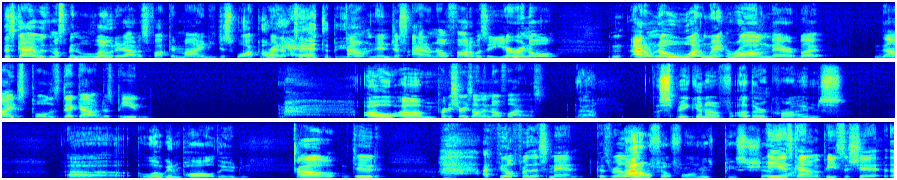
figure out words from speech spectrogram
this guy was must have been loaded out of his fucking mind. He just walked Oh, right up to the to fountain and just I don't know thought it was a urinal. I don't know what went wrong there, but nah, he just pulled his dick out and just peed. Oh, um, Pretty sure he's on the no fly list. yeah. Speaking of other crimes, uh, Logan Paul, dude. Oh, dude, I feel for this man because really I don't feel for him. He's a piece of shit. He is kind of a piece of shit. Uh,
